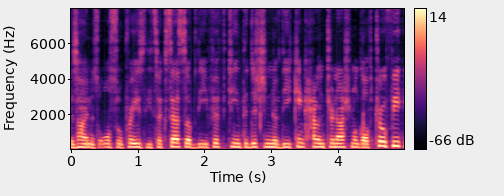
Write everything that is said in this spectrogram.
His Highness also praised the success of the 15th edition of the King Hamad International Golf Trophy,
